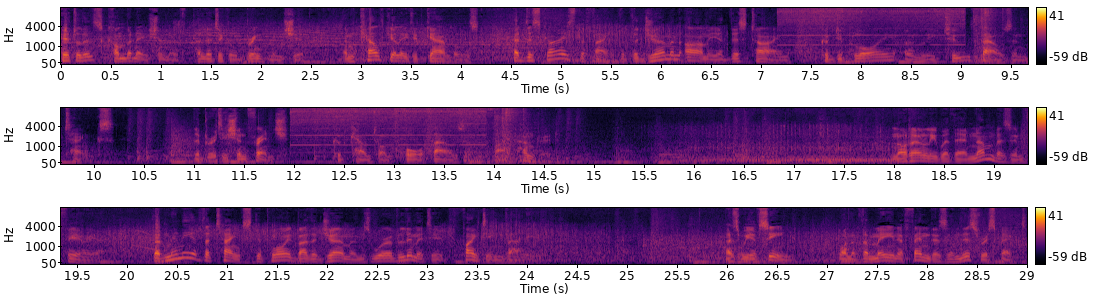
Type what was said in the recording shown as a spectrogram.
Hitler's combination of political brinkmanship and calculated gambles had disguised the fact that the German army at this time could deploy only 2,000 tanks. The British and French could count on 4,500. Not only were their numbers inferior, but many of the tanks deployed by the Germans were of limited fighting value. As we have seen, one of the main offenders in this respect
